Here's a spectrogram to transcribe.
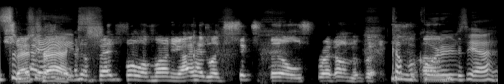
Some That tracks. A bed full of money. I had like six bills spread on the bed. Couple Um, quarters. yeah.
